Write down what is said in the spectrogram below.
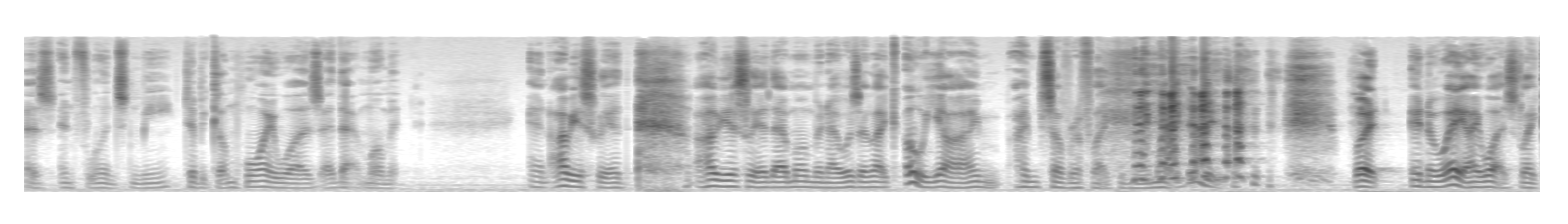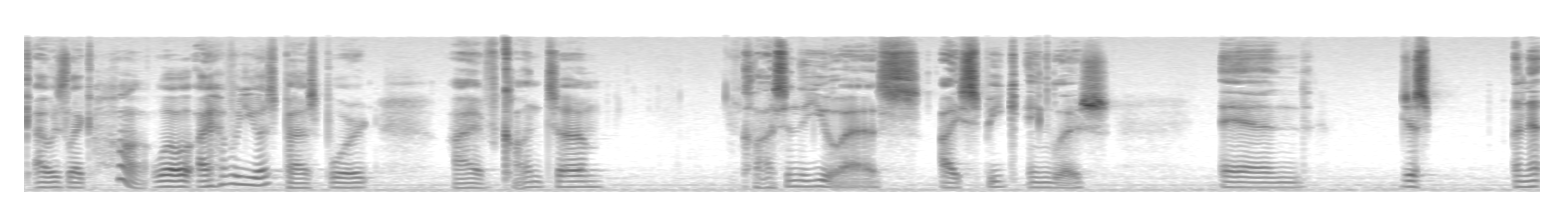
has influenced me to become who I was at that moment. And obviously, at, obviously at that moment, I wasn't like, "Oh yeah, I'm I'm self-reflecting my identity." but in a way, I was like, I was like, "Huh? Well, I have a U.S. passport. I've gone to class in the U.S. I speak English." and just an,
